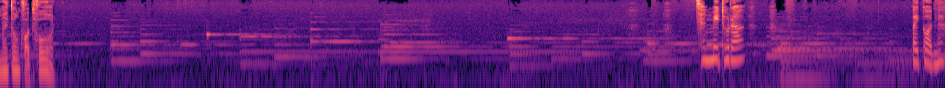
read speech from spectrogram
ไม่ต้องขอโทษ ฉันมีธุระ ไปก่อนนะ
